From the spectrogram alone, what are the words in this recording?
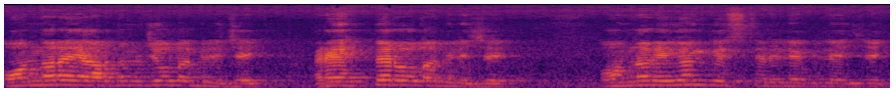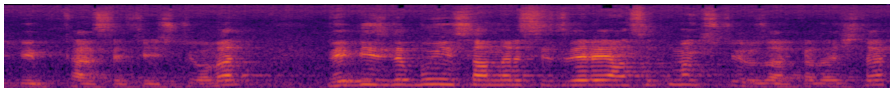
Onlara yardımcı olabilecek, rehber olabilecek, onlara yön gösterilebilecek bir felsefe istiyorlar. Ve biz de bu insanları sizlere yansıtmak istiyoruz arkadaşlar.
